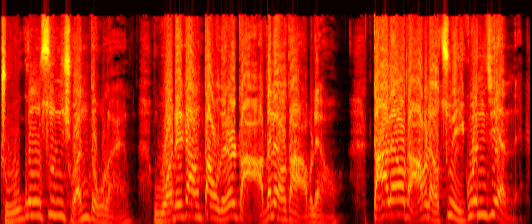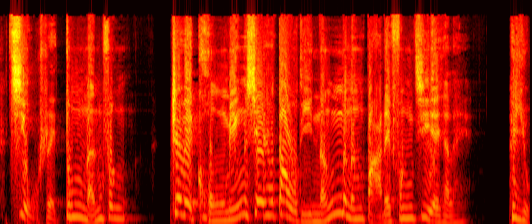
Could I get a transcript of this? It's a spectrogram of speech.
主公孙权都来了，我这仗到底打得了打不了？打了打不了，最关键的就是这东南风。这位孔明先生到底能不能把这风借下来？哎呦，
